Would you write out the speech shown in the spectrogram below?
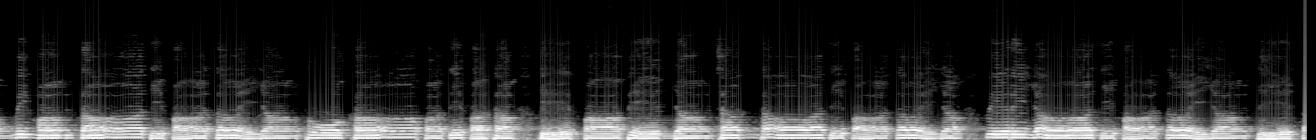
งวิมังสาติปัตเตยยังทุกขา ฏิปทาเขปาปิญญังฉันทาติปาเตยยังวิริยาติปาเตยยังจิตต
